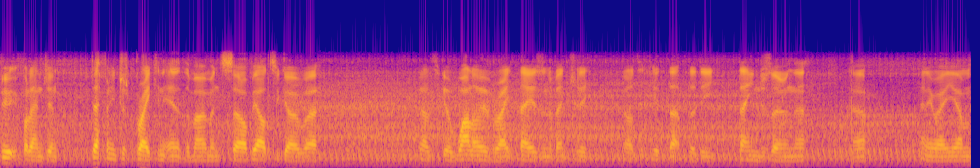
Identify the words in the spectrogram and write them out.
Beautiful engine. Definitely just breaking it in at the moment, so I'll be able to go uh, be able to go well over 8,000 eventually. Be able to hit that bloody danger zone there. Uh, anyway, um,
